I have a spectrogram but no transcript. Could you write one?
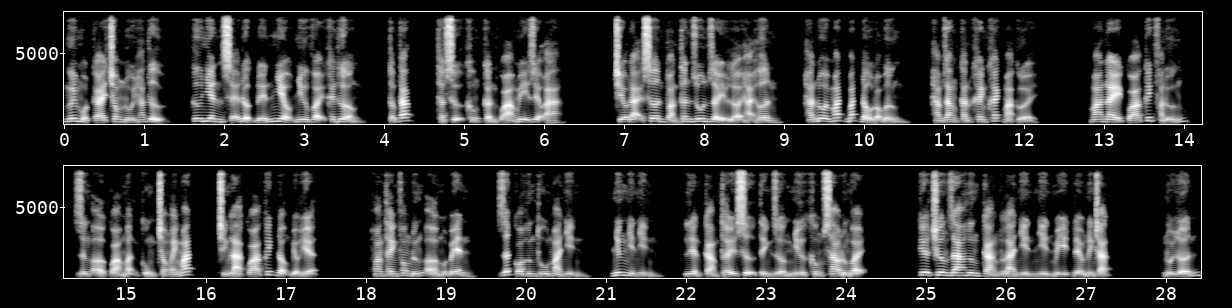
Ngươi một cái trong núi hán tử, cư nhiên sẽ được đến nhiều như vậy khen thưởng, tấm tắc, thật sự không cần quá mỹ diệu a. Triệu Đại Sơn toàn thân run rẩy lợi hại hơn, hắn đôi mắt bắt đầu đỏ bừng, hàm răng cắn khanh khách mà cười. Mà này quá kích phản ứng, dừng ở quả mận cùng trong ánh mắt, chính là quá kích động biểu hiện. Hoàng Thành Phong đứng ở một bên, rất có hứng thú mà nhìn, nhưng nhìn nhìn, liền cảm thấy sự tình dường như không sao đúng vậy. Kia trương gia hưng càng là nhìn nhìn mi đều ninh chặt. Núi lớn,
